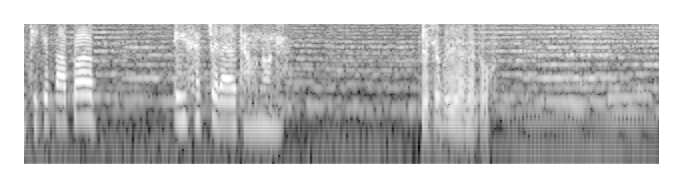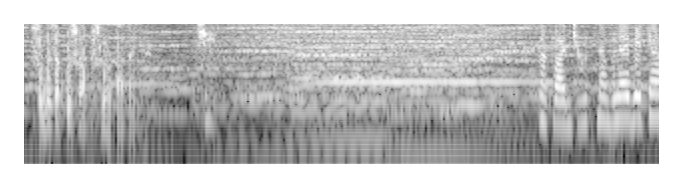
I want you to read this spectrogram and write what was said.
प्रीति के पापा ये सब चढ़ाया था उन्होंने। ये सब ही आने दो। सुबह सब कुछ वापस लौटा देंगे। जी। भगवान झूठ ना बुलाए बेटा।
